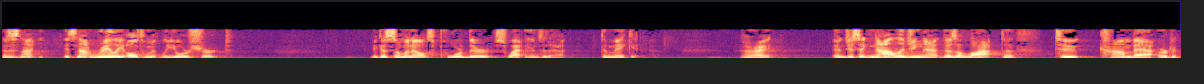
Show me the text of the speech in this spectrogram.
That it's not, it's not really ultimately your shirt. Because someone else poured their sweat into that to make it. All right? And just acknowledging that does a lot to, to combat or to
